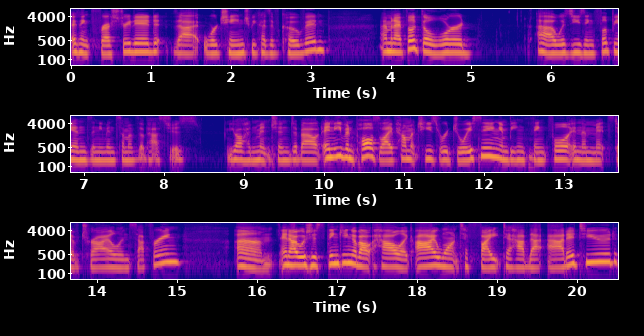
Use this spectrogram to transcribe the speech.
I think, frustrated that were changed because of COVID. I mean, I feel like the Lord uh, was using Philippians and even some of the passages y'all had mentioned about, and even Paul's life, how much he's rejoicing and being thankful in the midst of trial and suffering. Um, and I was just thinking about how, like, I want to fight to have that attitude,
